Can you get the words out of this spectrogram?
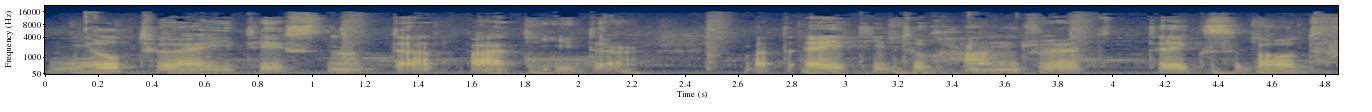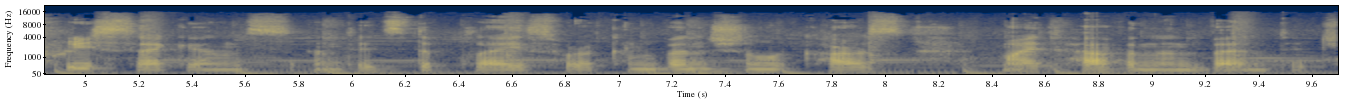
Nil to 80 is not that bad either, but 80 to 100 takes about 3 seconds and it's the place where conventional cars might have an advantage.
